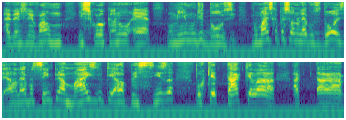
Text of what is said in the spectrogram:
ao invés de levar um. Isso colocando é, um mínimo de 12. Por mais que a pessoa não leve os 12, ela leva sempre a mais do que ela precisa, porque tá aquela, a, a,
